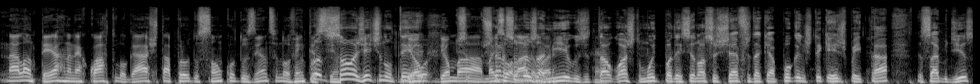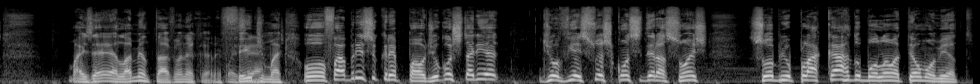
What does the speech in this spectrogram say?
na lanterna, né? Quarto lugar, está a produção com 295. Produção a gente não tem. Deu, deu uma, Os caras são meus agora. amigos e é. tal, gosto muito, podem ser nossos chefes daqui a pouco, a gente tem que respeitar, você sabe disso. Mas é lamentável, né, cara? É pois feio é. demais. Ô, Fabrício Crepaldi, eu gostaria de ouvir as suas considerações sobre o placar do bolão até o momento.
